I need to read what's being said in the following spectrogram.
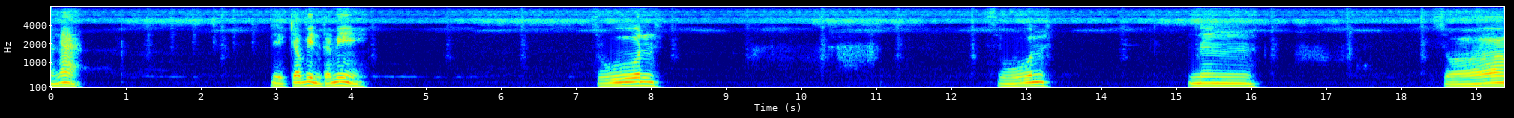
น่ะนะ เลขจับวินก็มีศูนย์ศูนย์หนึ่งสอง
